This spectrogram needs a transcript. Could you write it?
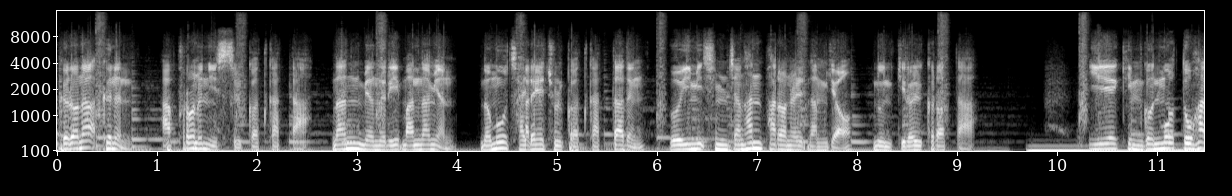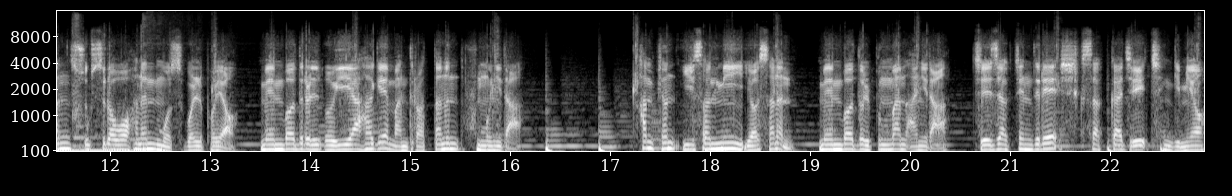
그러나 그는 앞으로는 있을 것 같다. 난 며느리 만나면 너무 잘해줄 것 같다 등 의미심장한 발언을 남겨 눈길을 끌었다. 이에 김건모 또한 쑥스러워하는 모습을 보여 멤버들을 의아하게 만들었다는 후문이다. 한편 이선미 여사는 멤버들뿐만 아니라 제작진들의 식사까지 챙기며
